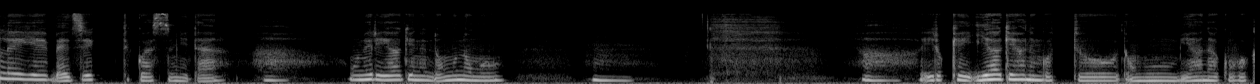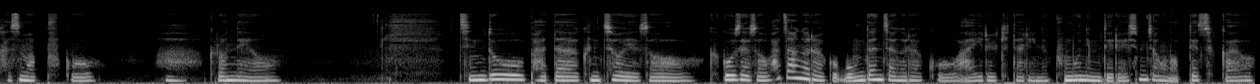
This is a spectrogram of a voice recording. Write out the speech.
플레이의 매직 듣고 왔습니다. 아, 오늘 이야기는 너무너무, 음, 아, 이렇게 이야기하는 것도 너무 미안하고 가슴 아프고, 아, 그렇네요. 진도 바다 근처에서 그곳에서 화장을 하고 몸단장을 하고 아이를 기다리는 부모님들의 심정은 어땠을까요?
